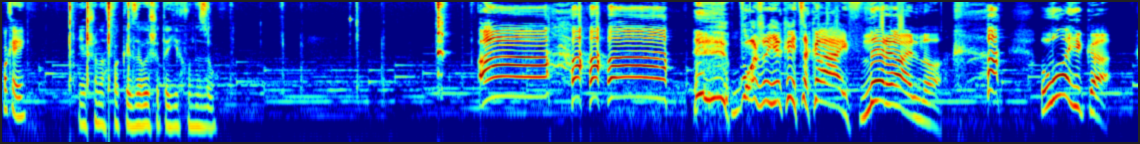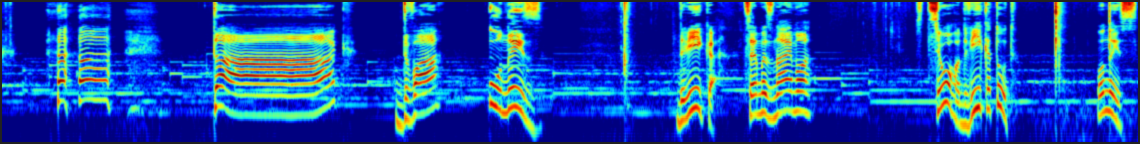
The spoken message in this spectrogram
Окей. Якщо навпаки залишити їх внизу. Боже, який це кайф! Нереально! Ха! Логіка! Ха-ха! Так. Два. Униз. Двійка. Це ми знаємо. З цього двійка тут. Униз.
